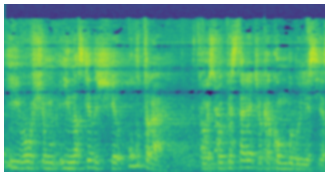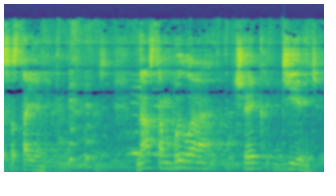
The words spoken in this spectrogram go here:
И, в общем, и на следующее утро, то есть вы представляете, в каком мы были все состоянии. Нас там было человек 9.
